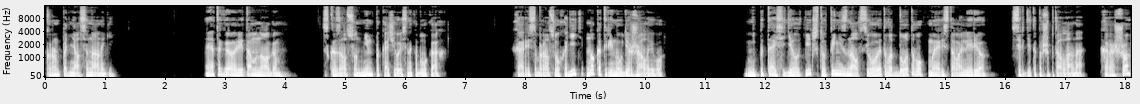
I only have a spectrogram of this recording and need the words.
Крон поднялся на ноги. «Это говорит о многом», — сказал Сон Мин, покачиваясь на каблуках. Харри собрался уходить, но Катрина удержала его. «Не пытайся делать вид, что ты не знал всего этого до того, как мы арестовали Рё», — сердито прошептала она. «Хорошо?»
